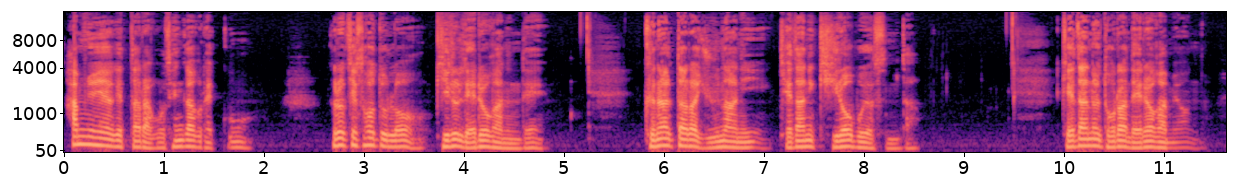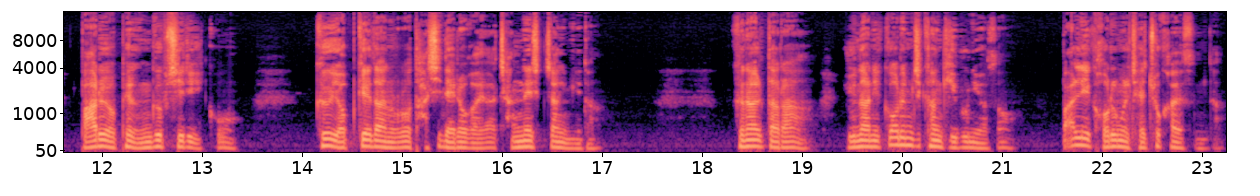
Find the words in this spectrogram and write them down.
합류해야겠다라고 생각을 했고 그렇게 서둘러 길을 내려가는데 그날따라 유난히 계단이 길어 보였습니다. 계단을 돌아 내려가면 바로 옆에 응급실이 있고 그 옆 계단으로 다시 내려가야 장례식장입니다. 그날따라 유난히 꺼림직한 기분이어서 빨리 걸음을 재촉하였습니다.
